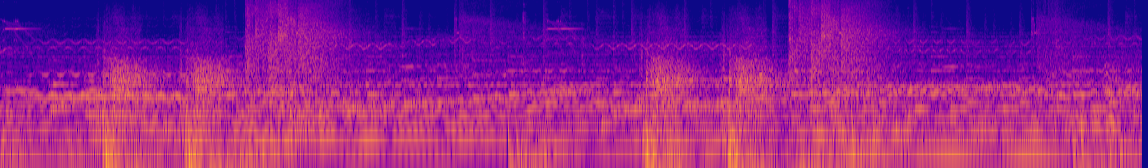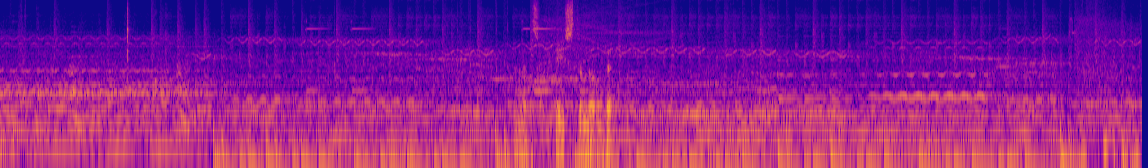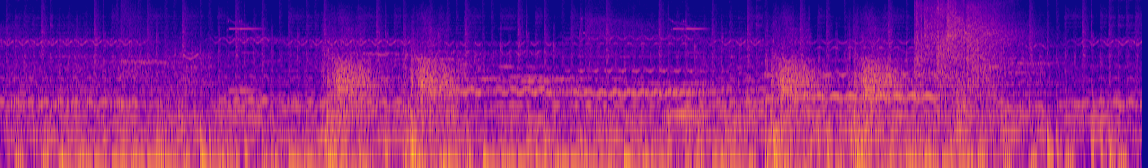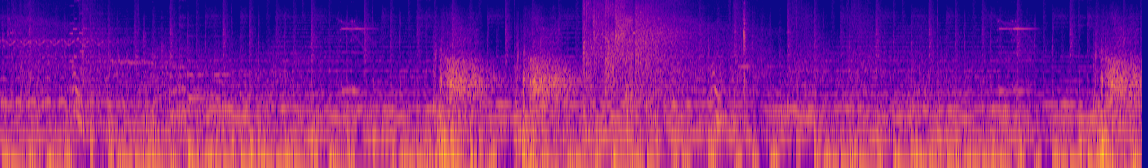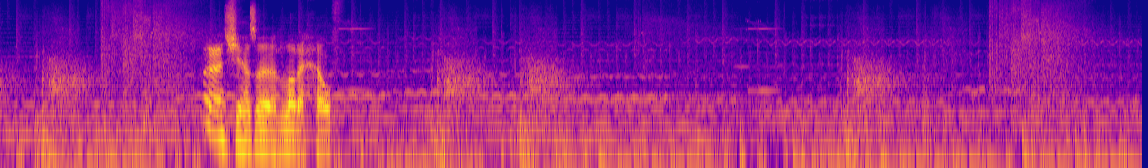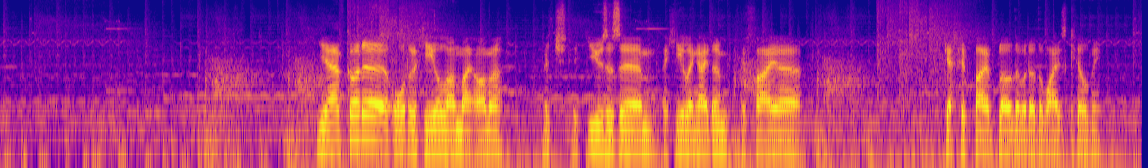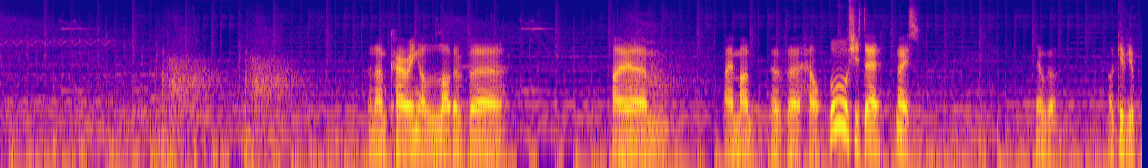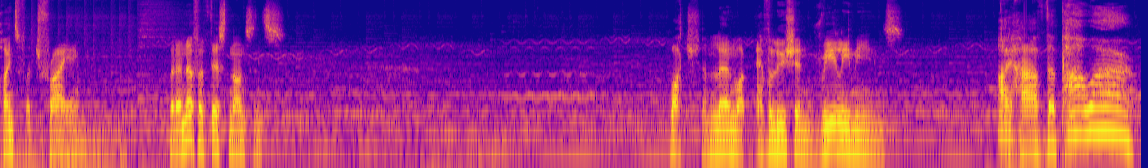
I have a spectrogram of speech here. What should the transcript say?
and she has a lot of health. Yeah, I've got a auto heal on my armor, which it uses um, a healing item if I uh, get hit by a blow that would otherwise kill me. And I'm carrying a lot of uh, high, um, high amount of uh, health. Oh, she's dead. Nice. There we go. I'll give you points for trying. But enough of this nonsense. Watch and learn what evolution really means. I have the power!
